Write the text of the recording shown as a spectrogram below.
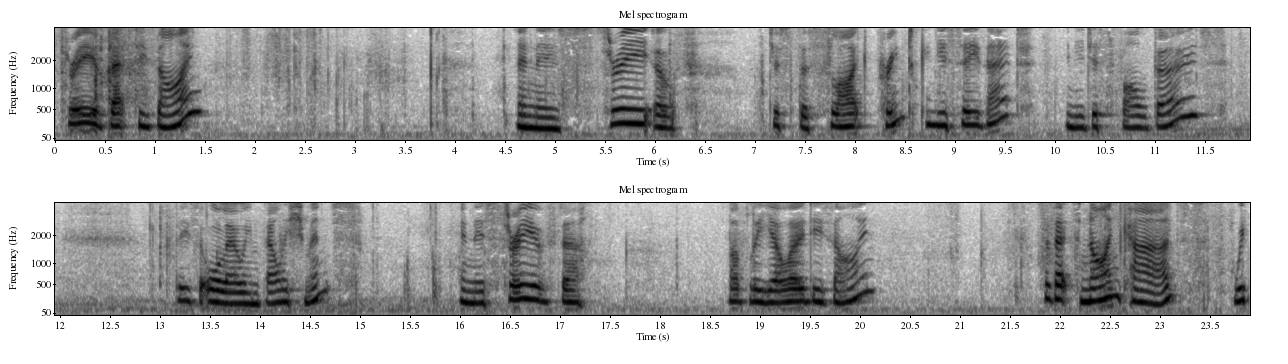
three of that design. And there's three of just the slight print. Can you see that? And you just fold those. These are all our embellishments. And there's three of the lovely yellow design. So that's nine cards with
